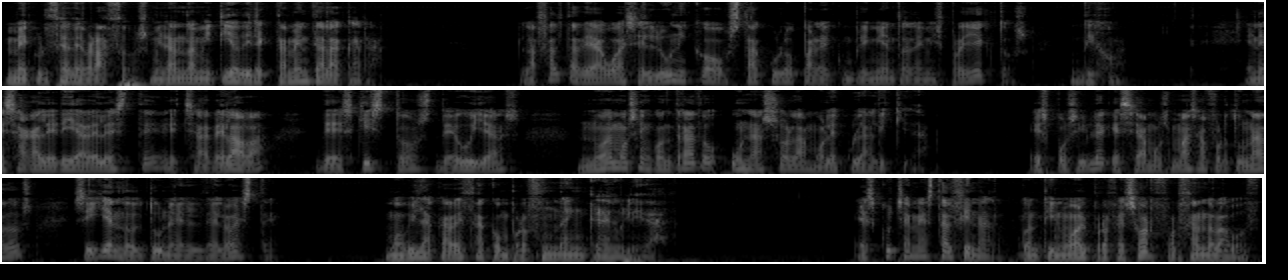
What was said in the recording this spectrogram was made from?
Me crucé de brazos, mirando a mi tío directamente a la cara. La falta de agua es el único obstáculo para el cumplimiento de mis proyectos, dijo. En esa galería del este, hecha de lava, de esquistos, de hullas, no hemos encontrado una sola molécula líquida es posible que seamos más afortunados siguiendo el túnel del oeste. Moví la cabeza con profunda incredulidad. Escúchame hasta el final, continuó el profesor forzando la voz.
